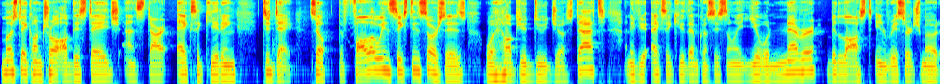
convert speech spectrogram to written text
must take control of this stage and start executing today. So, the following 16 sources will help you do just that. And if you execute them consistently, you will never be lost in research mode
